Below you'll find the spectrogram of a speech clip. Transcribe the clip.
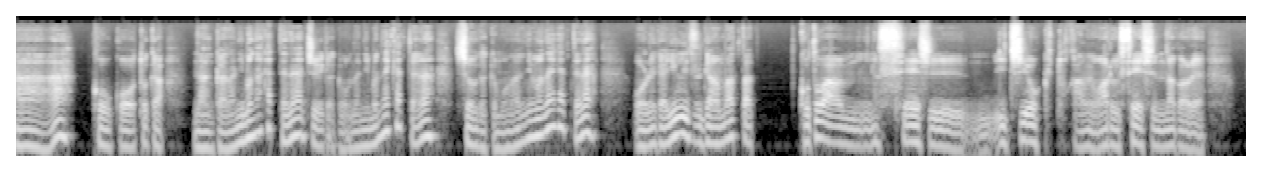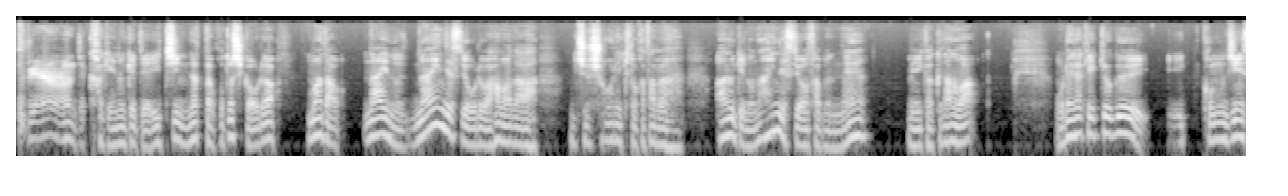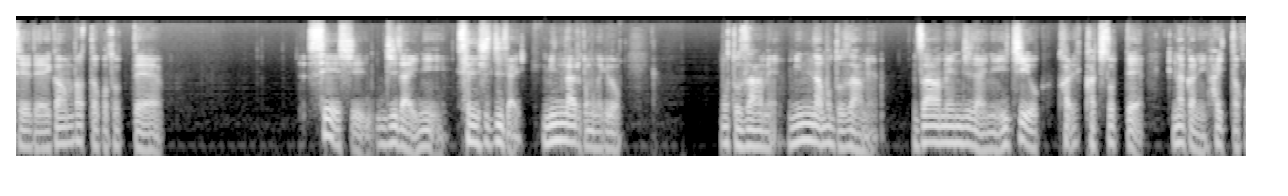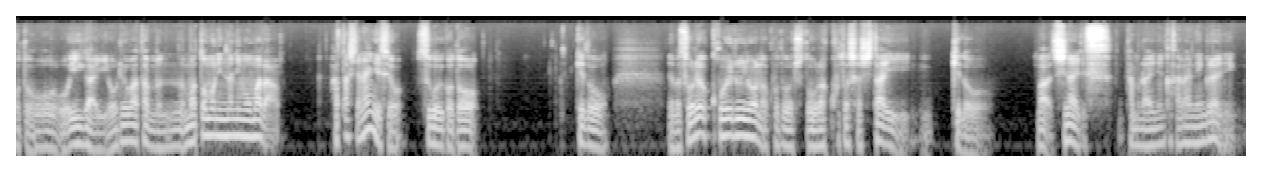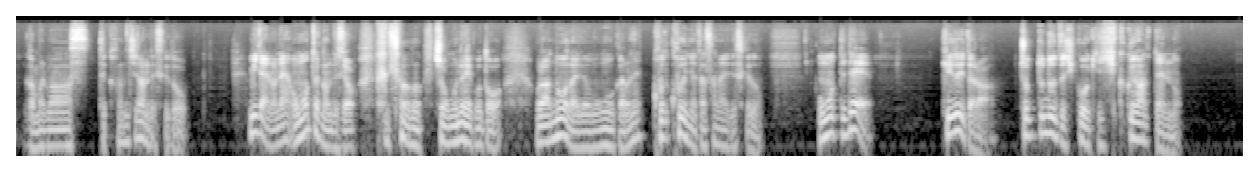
なあ、高校とか、なんか何もなかったな。中学も何もなかったな。小学も何もなかったな。俺が唯一頑張ったことは、うん精子1億とかのある精子の中で、ビューンって駆け抜けて1位になったことしか俺はまだないの、ないんですよ。俺はまだ受賞歴とか多分あるけどないんですよ。多分ね。明確なのは。俺が結局、この人生で頑張ったことって、生死時代に、生死時代、みんなあると思うんだけど、元ザーメン、みんな元ザーメン。ザーメン時代に1位を勝ち取って中に入ったことを以外、俺は多分まともに何もまだ果たしてないんですよ。すごいことを。けど、やっぱそれを超えるようなことをちょっと俺は今年はしたいけど、まあしないです。多分来年か再来年ぐらいに頑張りますって感じなんですけど、みたいなね、思ってたんですよ。その、しょうもねえことを。俺は脳内でも思うからね、声には出さないですけど。思ってて、気づいたら、ちょっとずつ飛行機低くなってんの。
